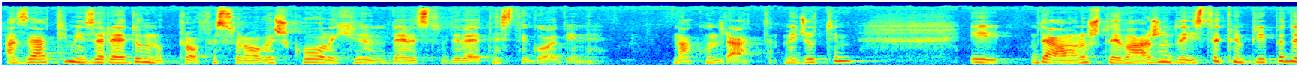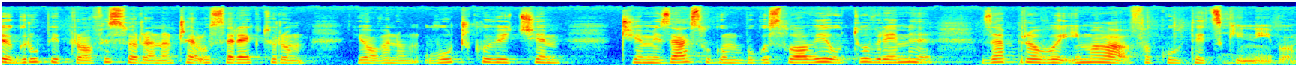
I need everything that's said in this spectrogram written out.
a zatim i za redovnog profesora ove škole 1919. godine, nakon rata. Međutim, I da, ono što je važno da istaknem, pripadaju grupi profesora na čelu sa rektorom Jovanom Vučkovićem, čijom je zaslugom bogoslovija u to vreme zapravo imala fakultetski nivo.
